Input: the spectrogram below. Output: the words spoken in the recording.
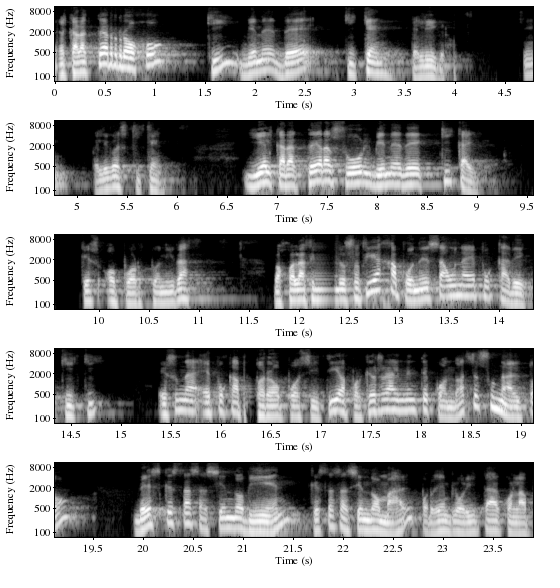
El carácter rojo, ki, viene de kiken, peligro. Peligro es kiken. Y el carácter azul viene de kikai, que es oportunidad. Bajo la filosofía japonesa, una época de kiki es una época propositiva, porque es realmente cuando haces un alto, ves que estás haciendo bien, que estás haciendo mal. Por ejemplo, ahorita con la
